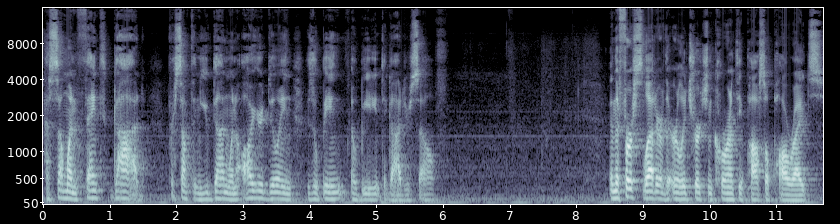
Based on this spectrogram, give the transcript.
has someone thanked God for something you've done when all you're doing is being obedient to God yourself? In the first letter of the early church in Corinth, the Apostle Paul writes,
